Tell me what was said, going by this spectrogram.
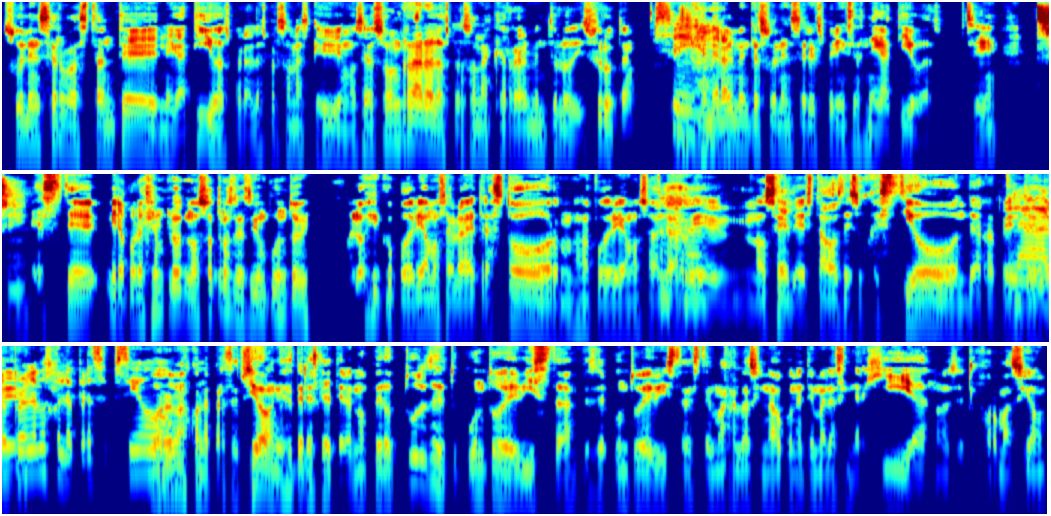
suelen ser bastante negativas para las personas que viven. O sea, son raras las personas que realmente lo disfrutan. Sí. Generalmente suelen ser experiencias negativas, ¿sí? Sí. Este, mira, por ejemplo, nosotros desde un punto de vista lógico podríamos hablar de trastornos, podríamos hablar de, no sé, de estados de sugestión, de repente. Claro, problemas con la percepción. Problemas con la percepción, etcétera, etcétera, ¿no? Pero tú desde tu punto de vista, desde el punto de vista este, más relacionado con el tema de las energías, ¿no? Desde tu formación,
